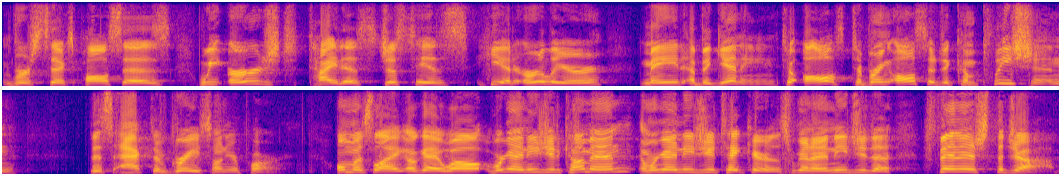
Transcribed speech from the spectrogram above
In verse 6, Paul says, We urged Titus, just as he had earlier made a beginning, to, all, to bring also to completion this act of grace on your part. Almost like, okay, well, we're going to need you to come in and we're going to need you to take care of this. We're going to need you to finish the job.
